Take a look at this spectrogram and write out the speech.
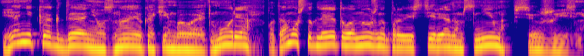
Я никогда не узнаю, каким бывает море, потому что для этого нужно провести рядом с ним всю жизнь.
